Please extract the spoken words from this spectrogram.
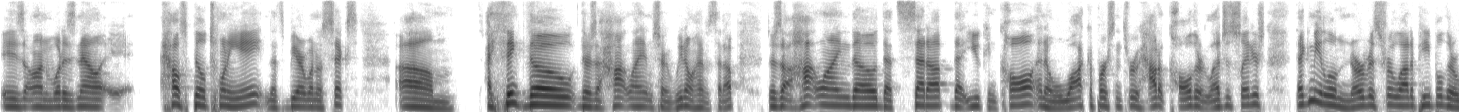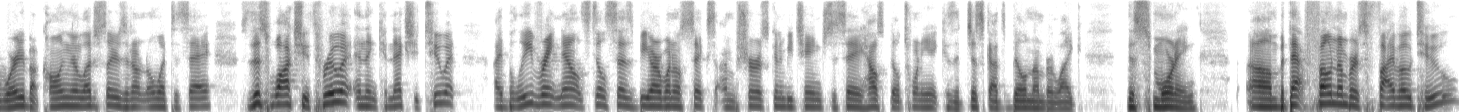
is on what is now eh, House Bill 28. That's BR 106. Um, I think though there's a hotline. I'm sorry, we don't have it set up. There's a hotline though that's set up that you can call and it will walk a person through how to call their legislators. That can be a little nervous for a lot of people. They're worried about calling their legislators. They don't know what to say. So this walks you through it and then connects you to it. I believe right now it still says BR 106. I'm sure it's going to be changed to say House Bill 28 because it just got its bill number like this morning. Um, but that phone number is 502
